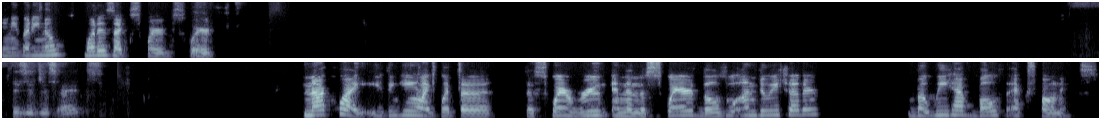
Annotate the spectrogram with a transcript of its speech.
Anybody know? What is x squared squared? Is it just X? Not quite. You're thinking like with the, the square root and then the square, those will undo each other. But we have both exponents.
